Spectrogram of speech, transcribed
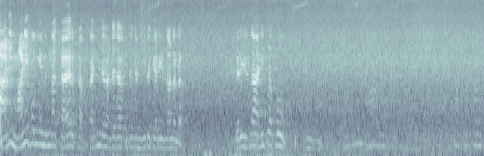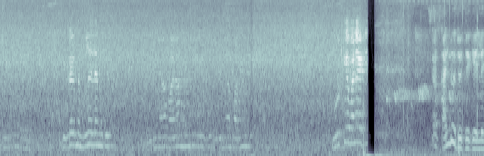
അടി മണി പൊങ്ങി നിന്ന കയർ ക- കല്ലിന്റെ കണ്ടന്റെ ഇതിന്റെ മീതെ കയറി ഇരുന്നാണ്ടണ്ട കയറി ഇരുന്ന അടി കൂടെ പോവും ഇവിടെ ഇരുന്ന് മുള്ളെല്ലാം അങ്ങ് പോയി ഇത് ഞാൻ വല മുമ്പ് ഇത് ഞാൻ പറഞ്ഞു മുറുക്കിയ വല കെട്ടി കല്ല് വെച്ച് വെച്ചേക്കല്ലേ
